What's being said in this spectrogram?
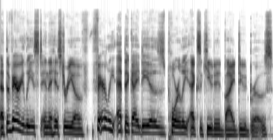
at the very least, in the history of fairly epic ideas poorly executed by dude bros.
